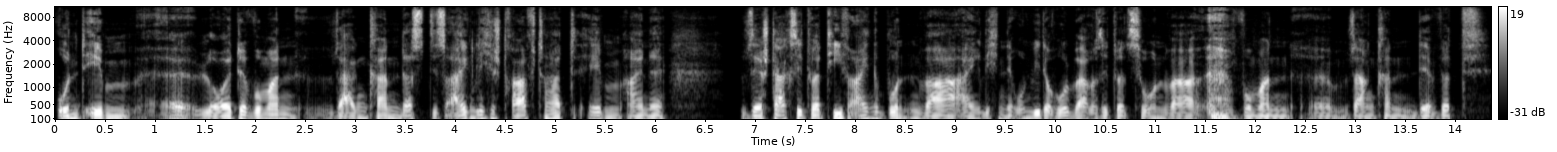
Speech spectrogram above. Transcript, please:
Und eben äh, Leute, wo man sagen kann, dass das eigentliche Straftat eben eine sehr stark situativ eingebunden war, eigentlich eine unwiederholbare Situation war, wo man äh, sagen kann, der wird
